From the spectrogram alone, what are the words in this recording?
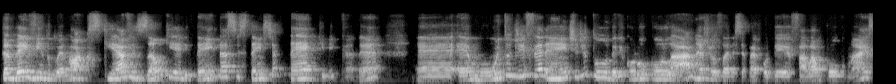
também vindo do Enox, que é a visão que ele tem da assistência técnica, né? É, é, muito diferente de tudo. Ele colocou lá, né, Giovanni? Você vai poder falar um pouco mais,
